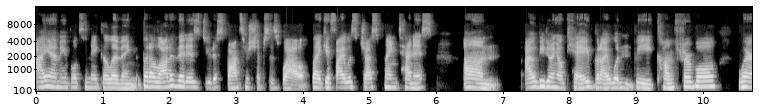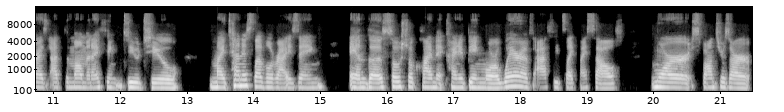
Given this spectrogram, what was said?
I am able to make a living. But a lot of it is due to sponsorships as well. Like if I was just playing tennis, um, I would be doing okay, but I wouldn't be comfortable. Whereas at the moment, I think due to my tennis level rising and the social climate kind of being more aware of athletes like myself, more sponsors are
